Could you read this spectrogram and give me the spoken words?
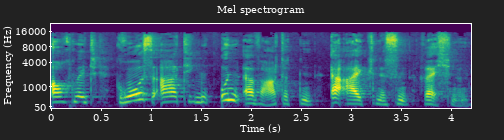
auch mit großartigen, unerwarteten Ereignissen rechnen.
